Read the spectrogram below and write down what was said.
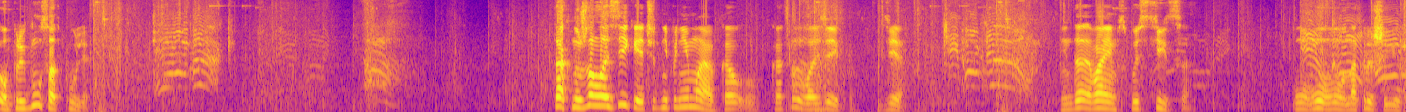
он пригнулся от пули. Так, нужна лазейка, я что-то не понимаю. Какую лазейку? Где? Не давай им спуститься. О, о, о, на крыше вижу.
